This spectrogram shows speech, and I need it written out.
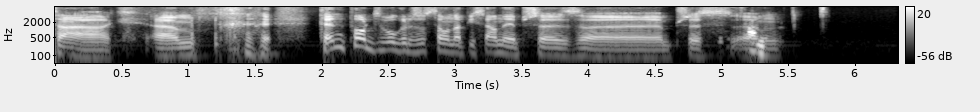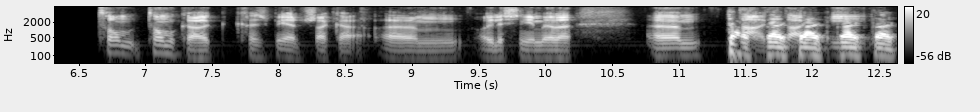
Tak. em, ten port w ogóle został napisany przez, e, przez em, Tom, Tomka Kaźmierczaka, em, o ile się nie mylę. Em, Tak, tak, tak, I, tak, tak.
